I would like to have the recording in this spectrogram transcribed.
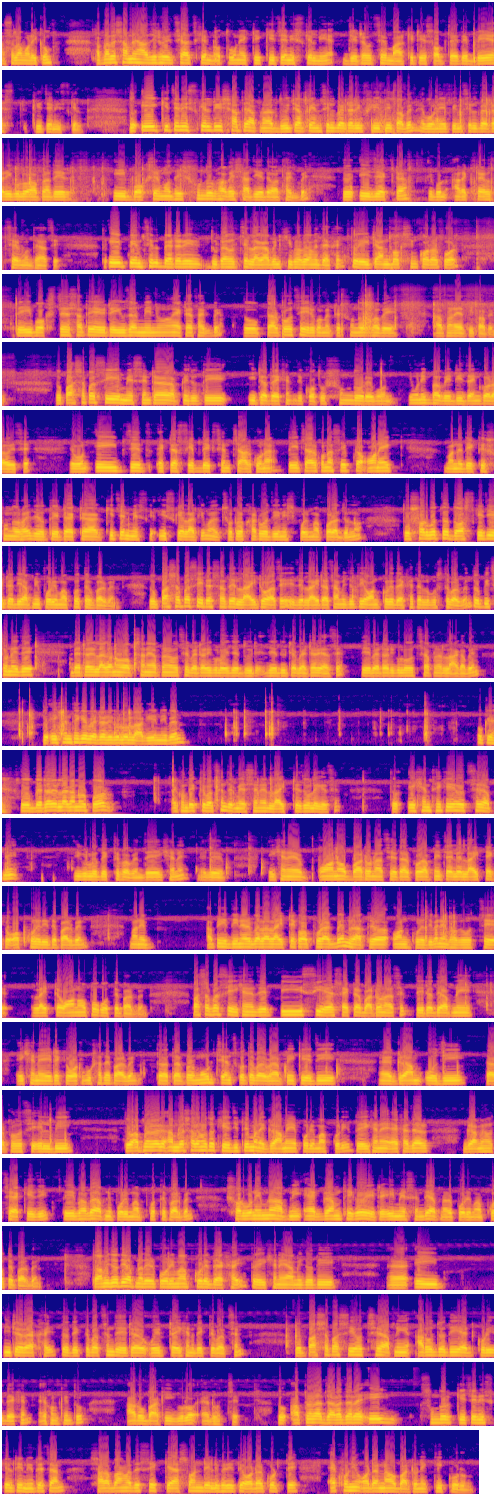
আসসালামু আলাইকুম। আপনাদের সামনে হাজির হয়েছে আজকে নতুন একটি কিচেন স্কেল নিয়ে, যেটা হচ্ছে মার্কেটে সবচাইতে বেস্ট কিচেন স্কেল তো এই কিচেন স্কেলটির সাথে আপনারা দুইটা পেন্সিল ব্যাটারি ফ্রিতে পাবেন এবং এই পেন্সিল ব্যাটারিগুলো আপনাদের এই বক্সের মধ্যে সুন্দরভাবে সাজিয়ে দেওয়া থাকবে। তো এই যে একটা এবং আরেকটা হচ্ছে এর মধ্যে আছে। তো এই পেন্সিল ব্যাটারি দুটো হচ্ছে লাগাবেন কীভাবে আমি দেখাই। তো এইটা আনবক্সিং করার পর, তো এই বক্সটার সাথে এটা ইউজার মেনু একটা থাকবে। তো তারপর হচ্ছে এরকম একটা সুন্দরভাবে আপনারা এটি পাবেন। তো পাশাপাশি মেশিনটা আপনি যদি এটা দেখেন যে কত সুন্দর এবং ইউনিকভাবে ডিজাইন করা হয়েছে এবং এই যে একটা শেপ দেখছেন চারকোনা তো এই চারকোনা শেপটা অনেক মানে দেখতে সুন্দর হয় যেহেতু এটা একটা কিচেন স্কেল আর কি মানে ছোটোখাটো জিনিস পরিমাপ করার জন্য। তো সর্বোচ্চ দশ কেজি এটা দিয়ে আপনি পরিমাপ করতে পারবেন। তো পাশাপাশি এটার সাথে লাইটও আছে, এই যে লাইট আছে আমি যদি অন করে দেখাই তাহলে বুঝতে পারবেন। তো পিছনে যে ব্যাটারি লাগানোর অপশানে আপনার হচ্ছে ব্যাটারিগুলো যে দুইটা যে দুইটা ব্যাটারি আছে এই ব্যাটারিগুলো হচ্ছে আপনারা লাগাবেন। তো এখান থেকে ব্যাটারিগুলো লাগিয়ে নেবেন। ওকে তো ব্যাটারি লাগানোর পর এখন দেখতে পাচ্ছেন যে মেশিনের লাইটটা চলে গেছে। তো এখান থেকে হচ্ছে আপনি এগুলো দেখতে পাবেন যে এখানে, এই যে এখানে অন অফ বাটন আছে, তারপর আপনি চাইলে লাইটটাকে অফ করে দিতে পারবেন। মানে আপনি দিনের বেলা লাইটটাকে অফ রাখবেন, রাত্রে অন করে দিবেন, এভাবে হচ্ছে লাইটটা অন অফও করতে পারবেন। পাশাপাশি এখানে যে পিসিএস একটা বাটন আছে, যেটা দিয়ে আপনি এখানে এটাকে অট উঠাতে পারবেন। তারপর মুড চেঞ্জ করতে পারবেন। আপনি কেজি গ্রাম ওজি তারপর হচ্ছে এলবি তো আপনারা, আমরা সাধারণত কেজিতে মানে গ্রামে পরিমাপ করি। তো এখানে এক হাজার গ্রামে হচ্ছে এক কেজি। তো এইভাবে আপনি পরিমাপ করতে পারবেন। সর্বনিম্ন আপনি এক গ্রাম থেকেও এটা এই মেশিন দিয়ে আপনারা পরিমাপ করতে পারবেন। তো আমি যদি আপনাদের পরিমাপ করে দেখাই, তো এখানে আমি যদি এই ইটা রাখাই তো দেখতে পাচ্ছেন যে এটার ওয়েটটা এখানে দেখতে পাচ্ছেন। তো পাশাপাশি হচ্ছে আপনি আরও যদি অ্যাড করি, দেখেন এখন কিন্তু আরও বাকিগুলো অ্যাড হচ্ছে। তো আপনারা যারা যারা এই সুন্দর কিচেন স্কেলটি নিতে চান, সারা বাংলাদেশে ক্যাশ অন ডেলিভারিতে অর্ডার করতে এখনই অর্ডার নাও বাটনে ক্লিক করুন।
